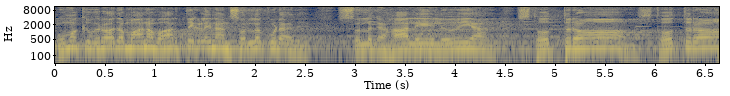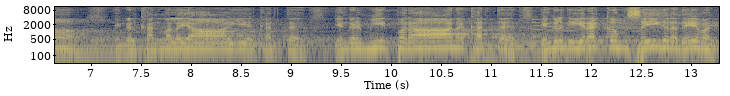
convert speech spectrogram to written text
உமக்கு விரோதமான வார்த்தைகளை நான் சொல்லக்கூடாது. சொல்லுங்க ஹாலே லூயா ஸ்தோத்திரம் ஸ்தோத்திரம். எங்கள் கண்மலையாகிய கர்த்தர் எங்கள் மீட்பரான கர்த்தர் எங்களுக்கு இரக்கம் செய்கிற தேவன்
